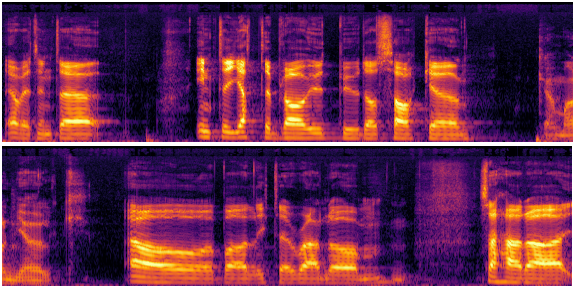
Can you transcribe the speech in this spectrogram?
jag vet inte, inte jättebra utbud av saker. Gammal mjölk. Ja, och bara lite random. Så här, äh,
